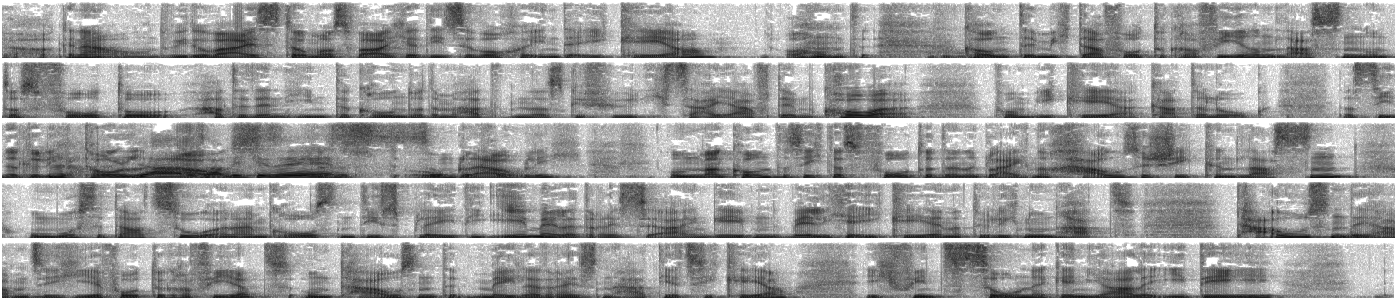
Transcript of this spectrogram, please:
Ja, genau. Und wie du weißt, Thomas, war ich ja diese Woche in der IKEA und konnte mich da fotografieren lassen und das Foto hatte den Hintergrund oder man hatte dann das Gefühl, ich sei auf dem Cover vom IKEA-Katalog. Das sieht natürlich toll ja, aus. Ja, das habe ich gesehen. Das ist unglaublich. Cool. Und man konnte sich das Foto dann gleich nach Hause schicken lassen und musste dazu an einem großen Display die E-Mail-Adresse eingeben, welche IKEA natürlich nun hat. Tausende haben sich hier fotografiert und tausende Mailadressen hat jetzt IKEA. Ich finde es so eine geniale Idee,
